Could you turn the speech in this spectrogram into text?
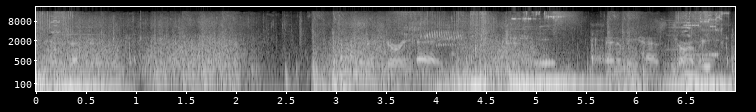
the objective. Securing A. Enemy has Charlie.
